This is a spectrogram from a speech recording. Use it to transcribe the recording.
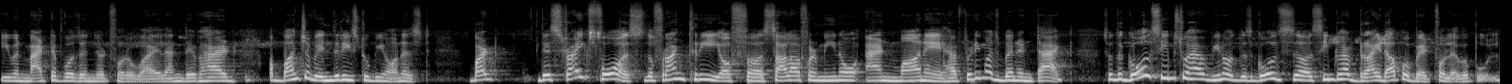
even matip was injured for a while and they've had a bunch of injuries to be honest. But their strike force the front three of uh, salah firmino and mane have pretty much been intact. So the goal seems to have you know the goals uh, seem to have dried up a bit for liverpool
